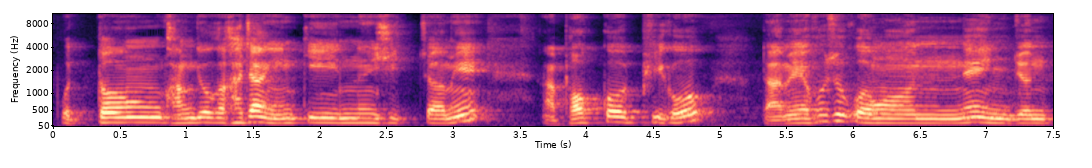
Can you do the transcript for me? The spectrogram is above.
보통 광교가 가장 인기 있는 시점이 아, 벚꽃 피고 그다음에 호수공원에 인전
